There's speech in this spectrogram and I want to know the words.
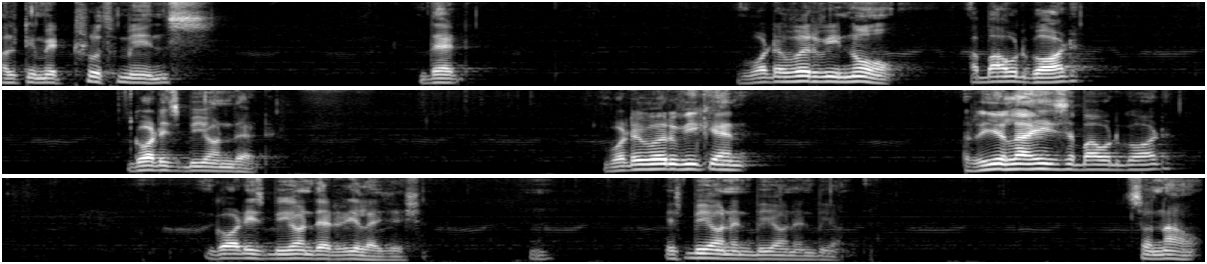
Ultimate truth means that whatever we know about God, God is beyond that. Whatever we can realize about God, God is beyond that realization. Hmm? It's beyond and beyond and beyond. So now,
